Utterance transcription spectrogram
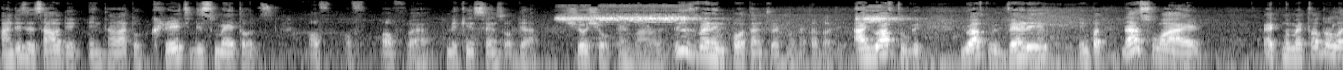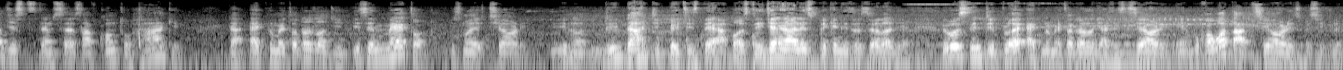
and this is how they interact to create these methods of of, of uh, making sense of their social environment. This is very important to ethnomethodology, and you have to be you have to be very important. That's why ethnomethodologists themselves have come to argue that ethnomethodology is a method, it's not a theory. You know, that debate is there, but still, generally speaking, in sociology, people still deploy ethnomethodology as a theory. Because what are theories, basically?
